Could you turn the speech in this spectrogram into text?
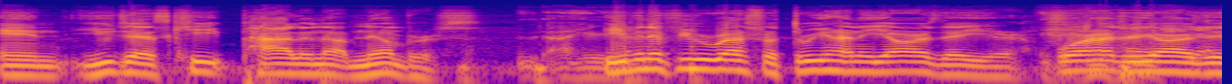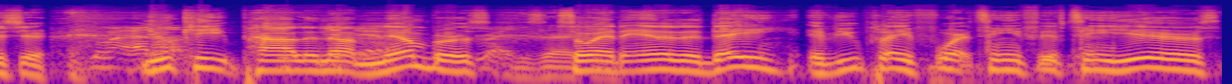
and you just keep piling up numbers. I hear Even you. if you rush for 300 yards that year, 400 yards Yeah. this year, you up. keep piling up Yeah. numbers. Right. So at the end of the day, if you play 14, 15 years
